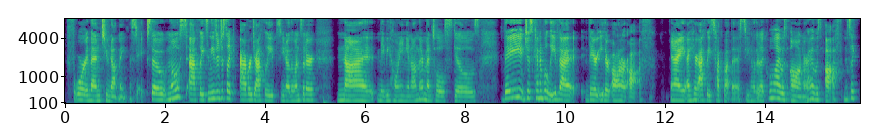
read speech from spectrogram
for them to not make mistakes. So most athletes, and these are just like average athletes, you know, the ones that are not maybe honing in on their mental skills, they just kind of believe that they're either on or off. And I, I hear athletes talk about this, you know, they're like, well, I was on or I was off. And it's like,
